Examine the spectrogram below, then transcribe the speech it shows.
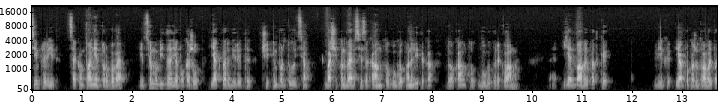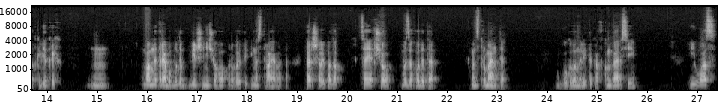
Всім привіт! Це компанія TurboWeb і в цьому відео я покажу, як перевірити, чи імпортуються ваші конверсії з аккаунту Google Аналітика до аккаунту Google реклами. Є два випадки, в яких я покажу два випадки, в яких м, вам не треба буде більше нічого робити і настраювати. Перший випадок це якщо ви заходите в інструменти Google Аналітика в конверсії, і у вас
